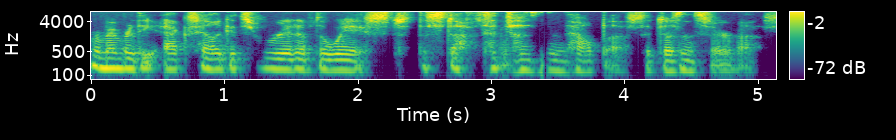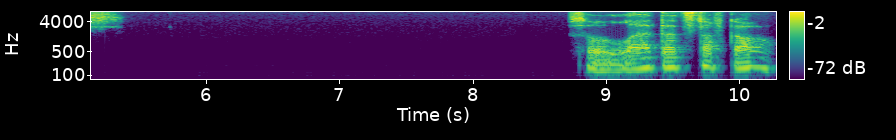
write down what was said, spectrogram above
Remember, the exhale gets rid of the waste, the stuff that doesn't help us, it doesn't serve us. So let that stuff go.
